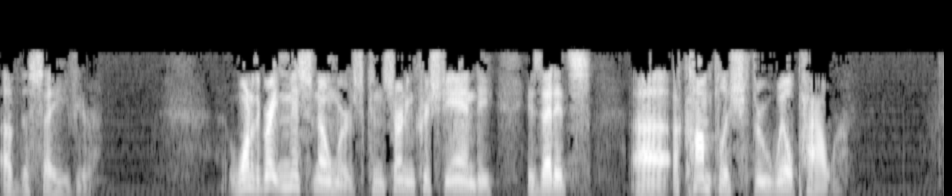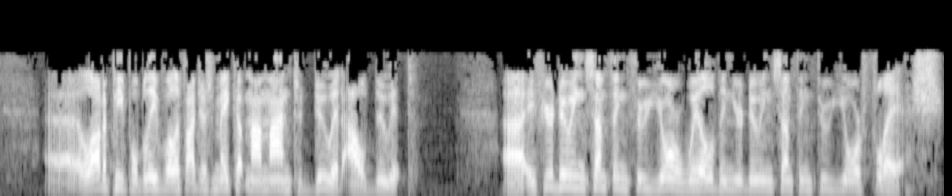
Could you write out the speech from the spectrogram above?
of the Savior. One of the great misnomers concerning Christianity is that it's uh, accomplished through willpower. Uh, a lot of people believe, well, if I just make up my mind to do it, I'll do it. Uh, if you're doing something through your will, then you're doing something through your flesh.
